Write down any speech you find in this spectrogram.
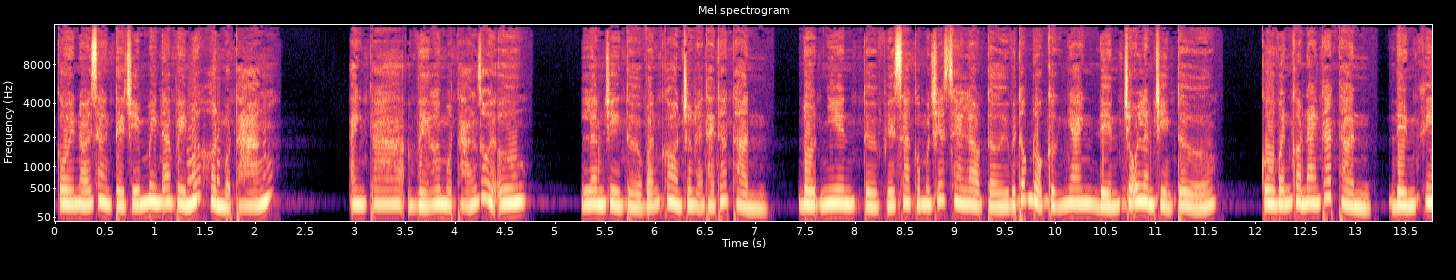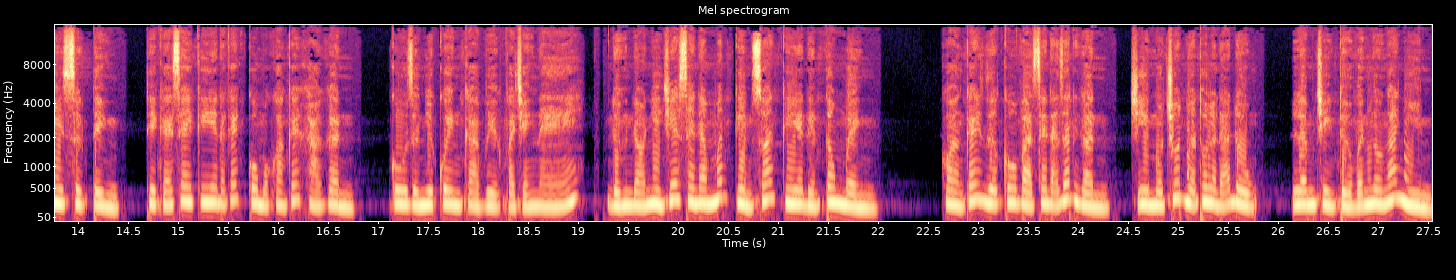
Cô ấy nói rằng Tề Chí Minh đã về nước hơn một tháng. Anh ta về hơn một tháng rồi ư? Lâm Trình từ vẫn còn trong trạng thái thất thần. Đột nhiên từ phía xa có một chiếc xe lao tới với tốc độ cực nhanh đến chỗ Lâm Trình Tử. Cô vẫn còn đang thất thần, đến khi sực tỉnh thì cái xe kia đã cách cô một khoảng cách khá gần. Cô dường như quên cả việc phải tránh né, đứng đó nhìn chiếc xe đang mất kiểm soát kia đến tông mình. Khoảng cách giữa cô và xe đã rất gần, chỉ một chút nữa thôi là đã đụng. Lâm Trình Tử vẫn ngơ ngác nhìn,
